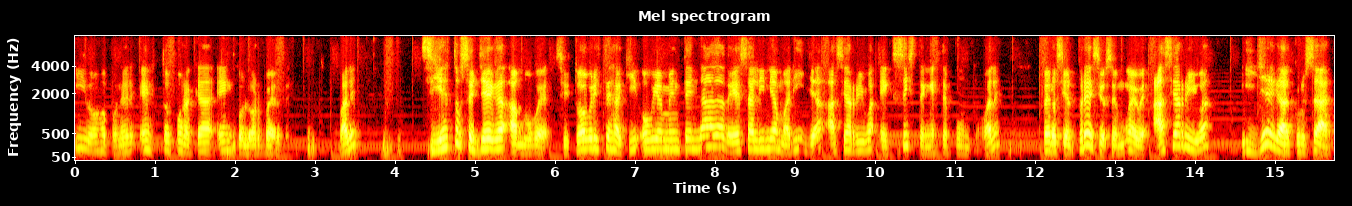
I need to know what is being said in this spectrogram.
y vamos a poner esto por acá en color verde, ¿vale? Si esto se llega a mover, si tú abriste aquí, obviamente nada de esa línea amarilla hacia arriba existe en este punto, ¿vale? Pero si el precio se mueve hacia arriba y llega a cruzar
